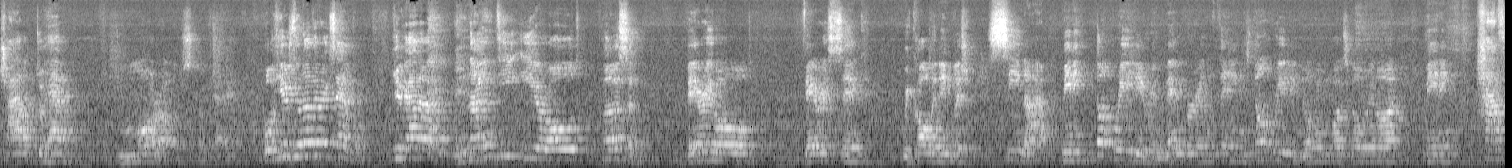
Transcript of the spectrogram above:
child to have morals, okay? Well, here's another example. You got a 90-year-old person, very old, very sick. We call in English senile, meaning don't really remembering things, don't really knowing what's going on, meaning half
